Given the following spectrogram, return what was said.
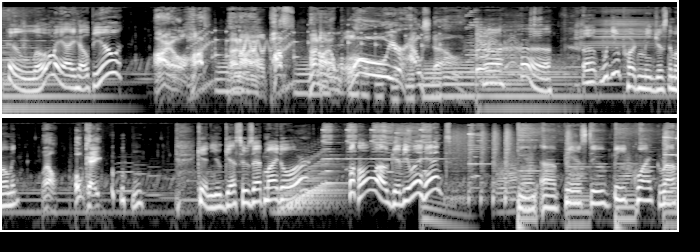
Hello, may I help you? I'll huff and I'll puff and I'll blow your house down. Uh-huh. Uh, would you pardon me just a moment? Well, okay. Can you guess who's at my door? Oh, I'll give you a hint. He appears to be quite gruff,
